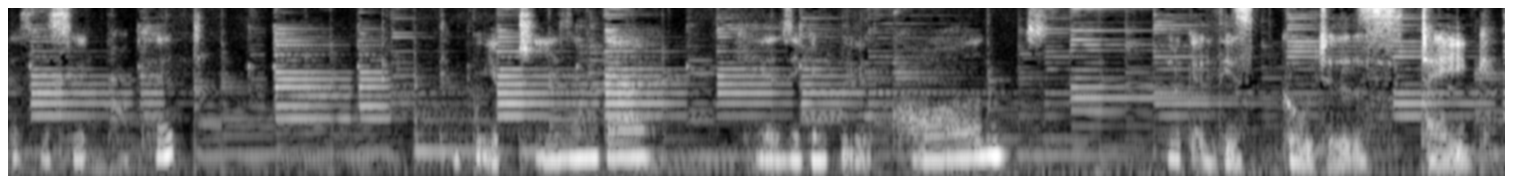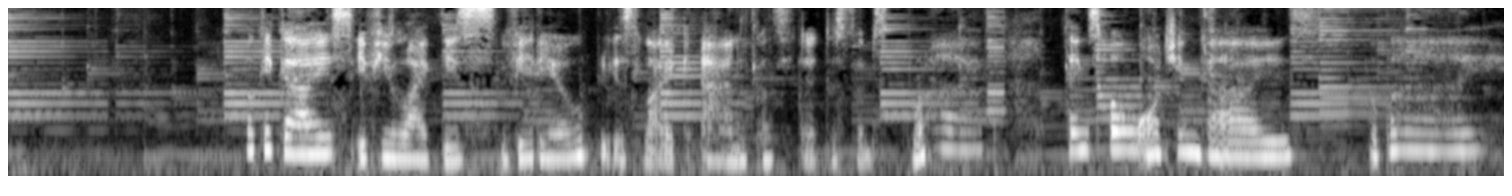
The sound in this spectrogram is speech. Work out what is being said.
There's the slip pocket. You can put your keys in there. Here's you can put your cards. Look at this gorgeous tag. Okay guys, if you like this video, please like and consider to subscribe. Thanks for watching guys. Bye bye.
